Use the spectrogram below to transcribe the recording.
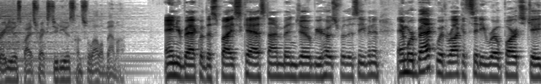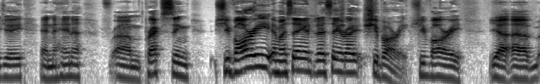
Radio, Spice Rec Studios, Huntsville, Alabama. And you're back with the Spice Cast. I'm Ben Job, your host for this evening, and we're back with Rocket City Rope Arts, JJ and Hannah, um, practicing Shivari. Am I saying it? Did I say it right? Shibari. Shivari. Yeah. Um,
